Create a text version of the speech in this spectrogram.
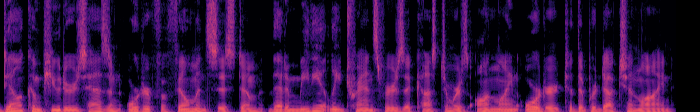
Dell Computers has an order fulfillment system that immediately transfers a customer's online order to the production line.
